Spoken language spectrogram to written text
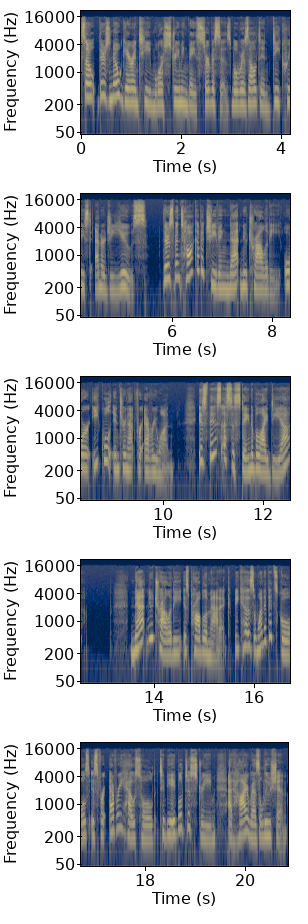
so there's no guarantee more streaming based services will result in decreased energy use. There's been talk of achieving net neutrality or equal internet for everyone. Is this a sustainable idea? Net neutrality is problematic because one of its goals is for every household to be able to stream at high resolution.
